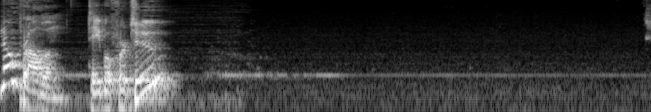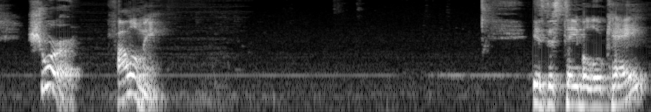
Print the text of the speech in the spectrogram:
No problem. Table for two? Sure. Follow me. Is this table okay?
